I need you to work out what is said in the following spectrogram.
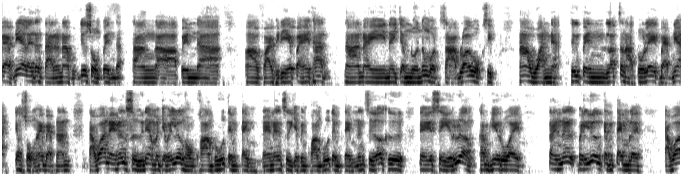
แบบนี้อะไรต่างๆนานาผมจะส่งเป็นทางอ่าเป็นอ่า ไฟล์ PDF ไปให้ท่านนะในในจำนวนทั้งหมด 365 วันเนี่ยซึ่งเป็นลักษณะตัวเลขแบบเนี้ยจะส่งให้แบบนั้น แต่ว่าในหนังสือเนี่ยมันจะเป็นเรื่องของความรู้เต็มๆในหนังสือจะเป็นความรู้เต็มๆหนังสือก็คือในสี่เรื่องคัมภีร์รวยแต่นั่นเป็นเรื่องเต็มๆเลย แต่ว่า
